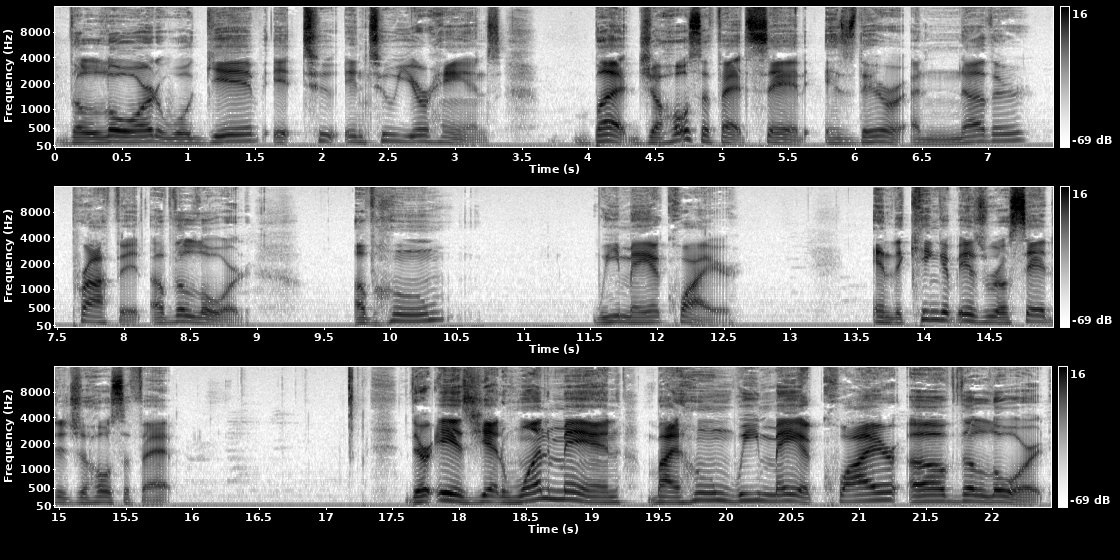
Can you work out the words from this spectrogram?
the Lord will give it to into your hands. But Jehoshaphat said, Is there another prophet of the Lord of whom we may acquire? And the king of Israel said to Jehoshaphat, There is yet one man by whom we may acquire of the Lord,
